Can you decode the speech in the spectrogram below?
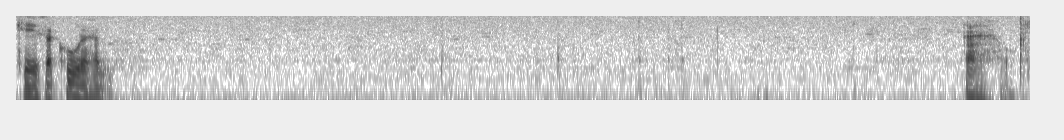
เค สักครู่นะครับ โอเค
